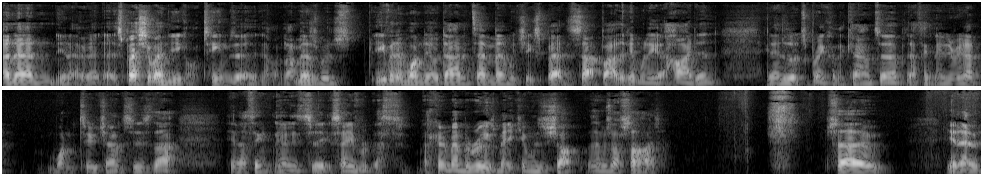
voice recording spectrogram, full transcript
And then, you know, especially when you got teams that, you know, like Middlesbrough, even at 1 0 down and 10 men, which you expect, they sat back, they didn't want to get hiding. You know, they looked to break on the counter. But I think they only really had one or two chances that, you know, I think the only save I can remember Roos making was a shot that was offside. So, you know,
